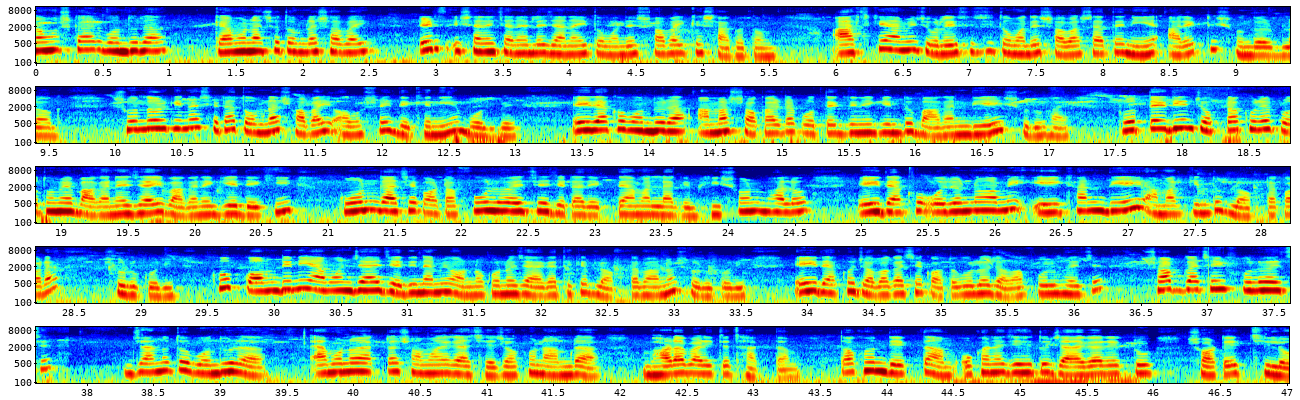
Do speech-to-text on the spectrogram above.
নমস্কার বন্ধুরা, কেমন আছো তোমরা সবাই? ইটস ঈশানী চ্যানেলে জানাই তোমাদের সবাইকে স্বাগতম। আজকে আমি চলে এসেছি তোমাদের সবার সাথে নিয়ে আরেকটি সুন্দর ব্লগ সুন্দর কিনা সেটা তোমরা সবাই অবশ্যই দেখে নিয়ে বলবে। এই দেখো বন্ধুরা, আমার সকালটা প্রত্যেক দিনই কিন্তু বাগান দিয়েই শুরু হয়। প্রত্যেক দিন চোখটা খুলে প্রথমে বাগানে যাই, বাগানে গিয়ে দেখি কোন গাছে কটা ফুল হয়েছে যেটা দেখতে আমার লাগে ভীষণ ভালো। এই দেখো, ওজন্য আমি এইখান দিয়েই আমার কিন্তু ব্লগটা করা শুরু করি। খুব কম দিনই এমন যায় যেদিন আমি অন্য কোনো জায়গা থেকে ব্লগটা বানানো শুরু করি। এই দেখো, জবা গাছে কতগুলো জবা ফুল হয়েছে, সব গাছেই ফুল হয়েছে। জানো তো বন্ধুরা, এমনও একটা সময় গেছে যখন আমরা ভাড়া বাড়িতে থাকতাম। তখন দেখতাম ওখানে যেহেতু জায়গার একটু শর্টেজ ছিল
